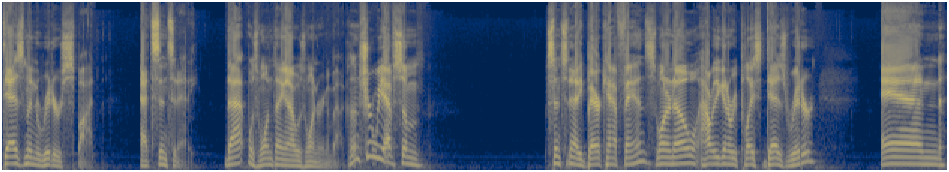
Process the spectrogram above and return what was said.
Desmond Ridder's spot at Cincinnati? That was one thing I was wondering about because I'm sure we have some Cincinnati Bearcat fans want to know how are you going to replace Des Ridder? And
